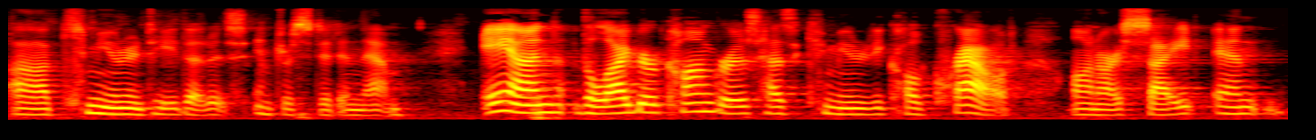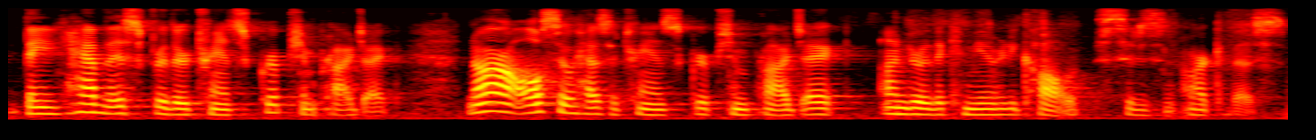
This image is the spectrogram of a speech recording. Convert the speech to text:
uh, community that is interested in them. And the Library of Congress has a community called Crowd on our site, and they have this for their transcription project. NARA also has a transcription project under the community called Citizen Archivists.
